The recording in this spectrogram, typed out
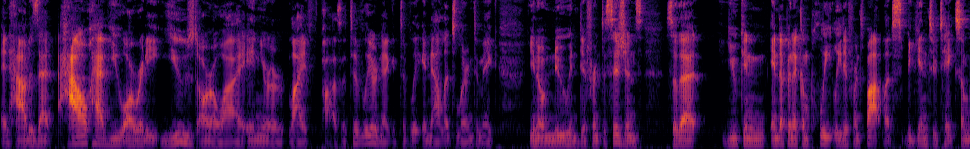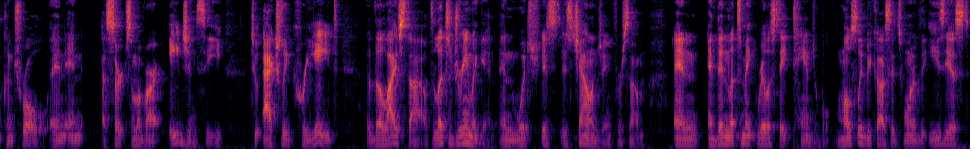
And how does that how have you already used roi in your life positively or negatively? And now let's learn to make you know new and different decisions so that you can end up in a completely different spot. Let's begin to take some control and and assert some of our agency to actually create the lifestyle. To let's dream again and which is is challenging for some. And and then let's make real estate tangible mostly because it's one of the easiest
